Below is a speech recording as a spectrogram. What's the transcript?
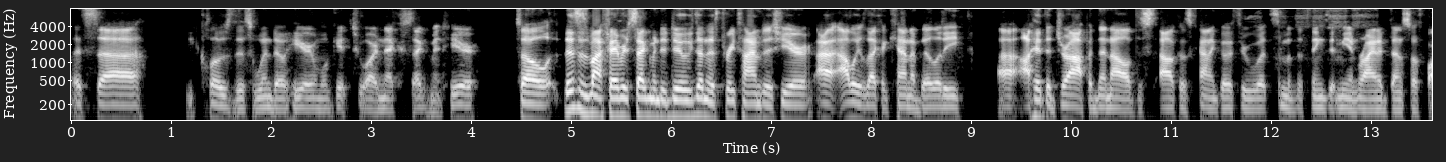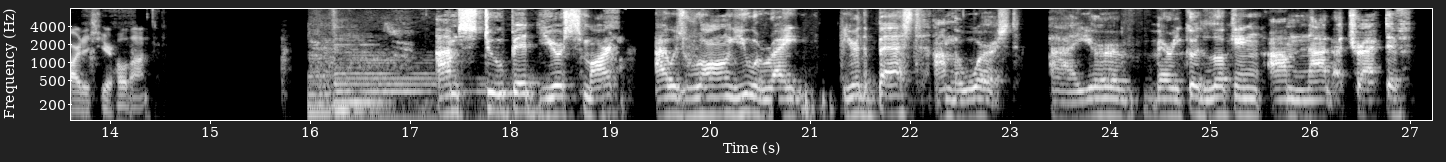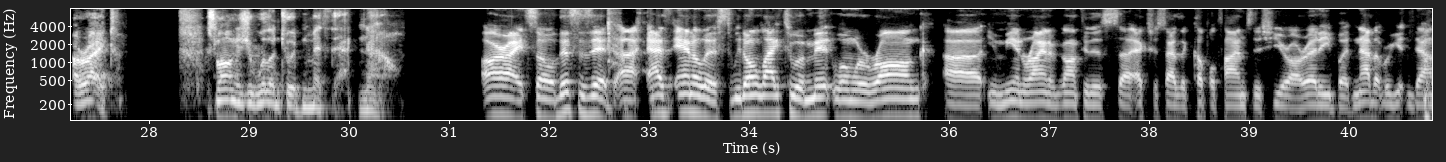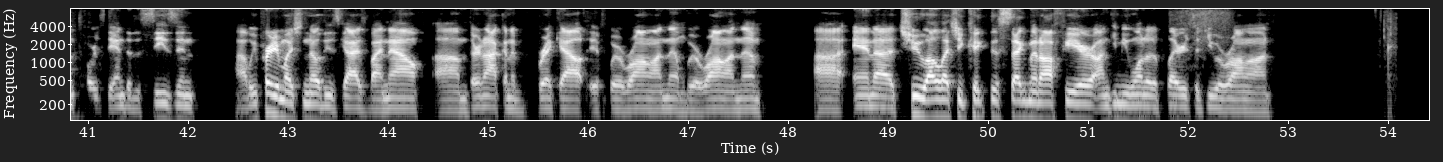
let's uh let close this window here and we'll get to our next segment here so this is my favorite segment to do we've done this three times this year i, I always like accountability uh, I'll hit the drop and then I'll just I'll just kind of go through what some of the things that me and Ryan have done so far this year. Hold on. I'm stupid. You're smart. I was wrong. You were right. You're the best. I'm the worst. Uh, you're very good looking. I'm not attractive. All right. As long as you're willing to admit that now. All right, so this is it. Uh, as analysts, we don't like to admit when we're wrong. Uh, you, me and Ryan have gone through this uh, exercise a couple times this year already, but now that we're getting down towards the end of the season, Uh, we pretty much know these guys by now. Um, they're not going to break out if we're wrong on them. We're wrong on them. Uh, and uh, Chew, I'll let you kick this segment off here on give me one of the players that you were wrong on.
